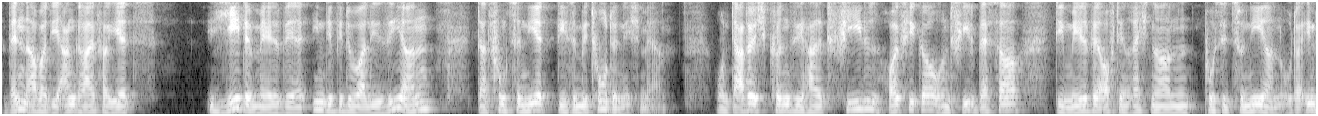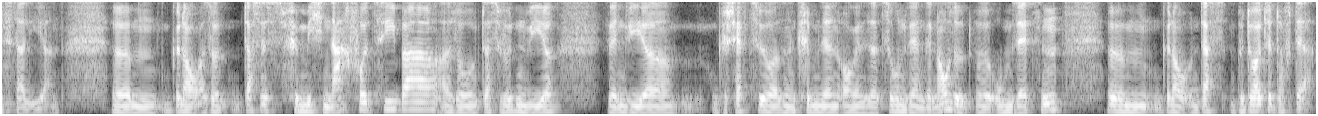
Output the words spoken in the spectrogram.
Wenn aber die Angreifer jetzt jede Mailware individualisieren, dann funktioniert diese Methode nicht mehr. Und dadurch können sie halt viel häufiger und viel besser die Mailware auf den Rechnern positionieren oder installieren. Ähm, genau, also das ist für mich nachvollziehbar. Also das würden wir wenn wir Geschäftsführer so einer kriminellen Organisation wären, genauso äh, umsetzen. Ähm, genau, und das bedeutet auf der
